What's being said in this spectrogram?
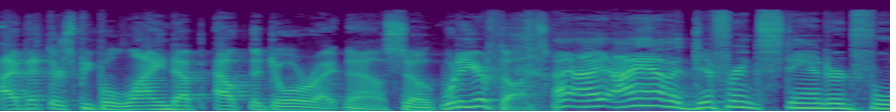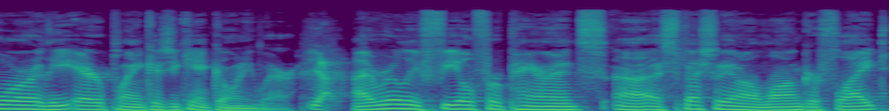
I bet there's people lined up out the door right now. So, what are your thoughts? I, I, I have a different standard for the airplane because you can't go anywhere. Yeah. I really feel for parents, uh, especially on a longer flight.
